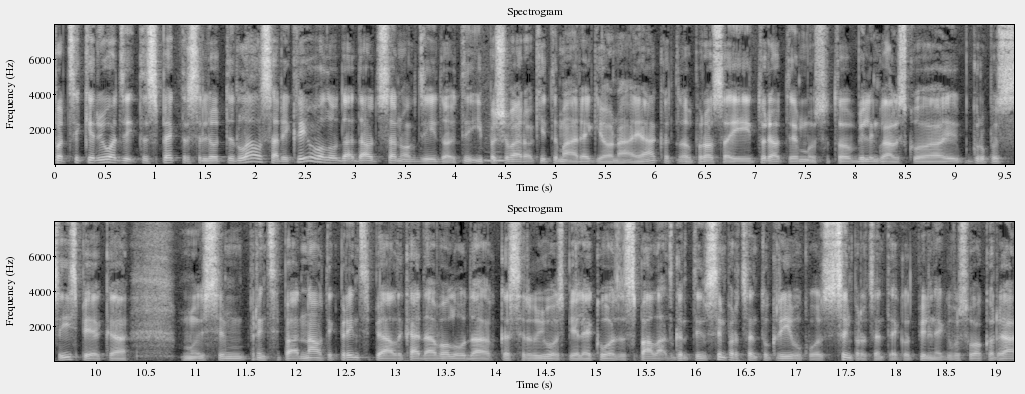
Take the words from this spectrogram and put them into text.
par cik ir jodzīti, tas spektrs ir ļoti liels, arī krīvu valodā daudz sanok dzīvot, īpaši vairāk itamā reģionā, jā, kad prosa, tur jau tie mūsu to bilingvālisko grupas izpie, ka mums, principā, nav tik principiāli kādā valodā, kas ir jospēlē kozas spēlēts, gan 100% krīvu kozas, 100% kaut pilnīgi visu vakaru, jā.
